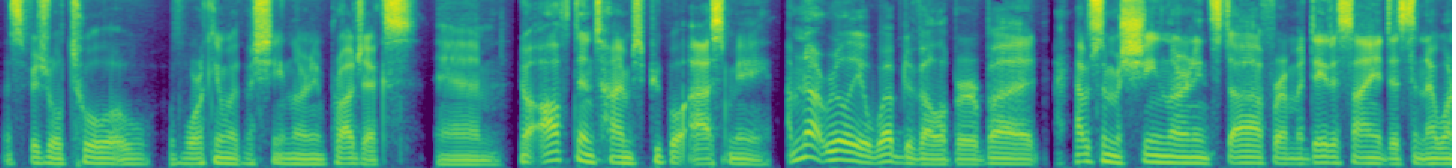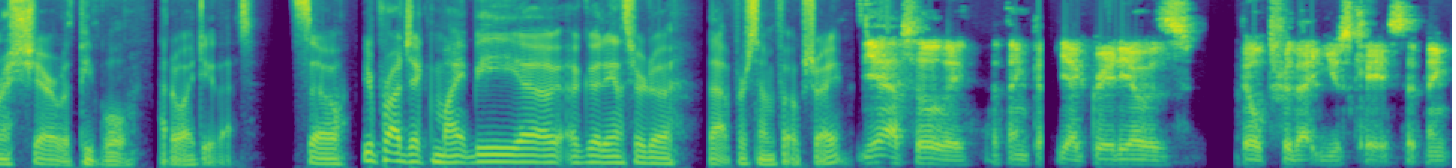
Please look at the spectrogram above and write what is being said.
this visual tool of working with machine learning projects. And you know, oftentimes people ask me, I'm not really a web developer, but I have some machine learning stuff, or I'm a data scientist and I want to share it with people. How do I do that? So your project might be a, a, good answer to that for some folks, right? Yeah, absolutely. I think yeah, Gradio is built for that use case. I think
